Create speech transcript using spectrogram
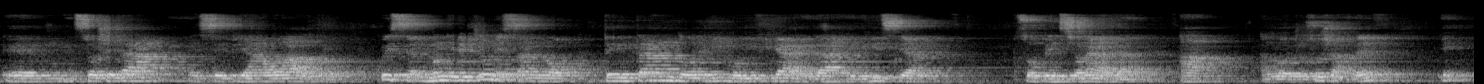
eh, società, SPA o altro. Queste in ogni regione stanno tentando di modificare da edilizia sovvenzionata a alloggio sociale e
